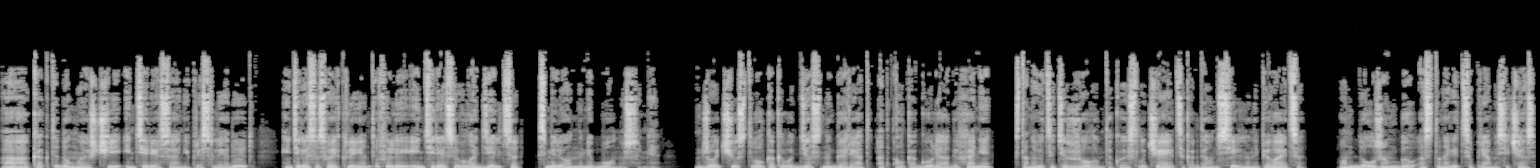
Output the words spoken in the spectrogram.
А как ты думаешь, чьи интересы они преследуют? Интересы своих клиентов или интересы владельца с миллионными бонусами? Джо чувствовал, как его десны горят от алкоголя, а дыхание становится тяжелым. Такое случается, когда он сильно напивается. Он должен был остановиться прямо сейчас.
